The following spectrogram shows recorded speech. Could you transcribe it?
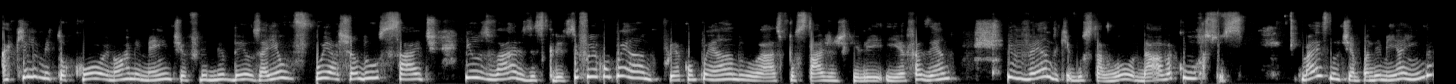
Aquilo me tocou enormemente. Eu falei, meu Deus. Aí eu fui achando o site e os vários escritos e fui acompanhando, fui acompanhando as postagens que ele ia fazendo e vendo que Gustavo dava cursos. Mas não tinha pandemia ainda,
